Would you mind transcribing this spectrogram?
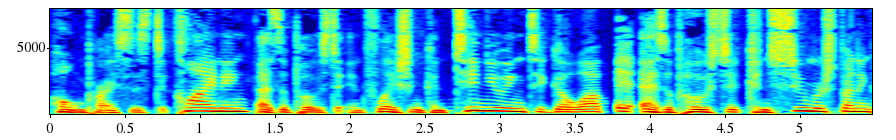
home prices declining, as opposed to inflation continuing to go up, as opposed to consumer spending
